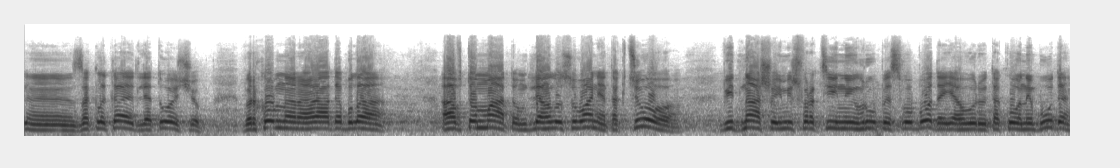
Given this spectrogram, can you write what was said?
е, закликають для того, щоб Верховна Рада була автоматом для голосування. Так цього від нашої міжфракційної групи Свобода, я говорю, такого не буде.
